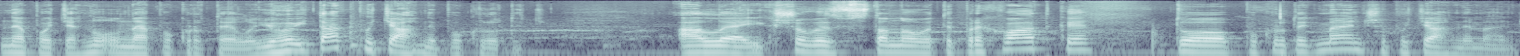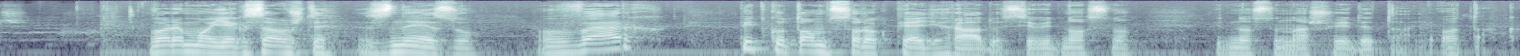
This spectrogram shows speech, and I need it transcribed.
не потягнуло, не покрутило. Його і так потягне, покрутить. Але якщо ви встановите прихватки, то покрутить менше, потягне менше. Варимо, як завжди, знизу вверх під кутом 45 градусів відносно, відносно нашої деталі. Отак.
